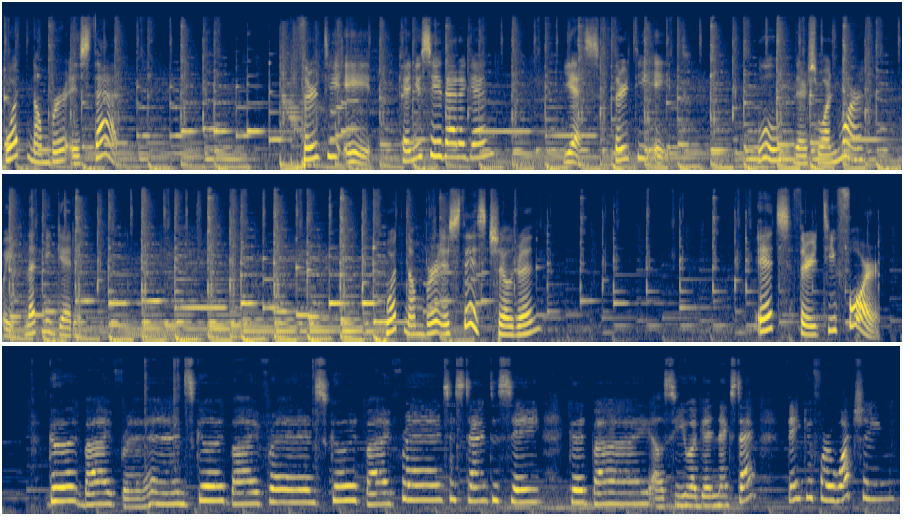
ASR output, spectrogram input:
What number is that? 38. Can you say that again? Yes, 38. Ooh, there's one more. Wait, let me get it. What number is this, children? It's 34. Goodbye, friends. Goodbye, friends. Goodbye, friends. It's time to say goodbye. I'll see you again next time. Thank you for watching.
